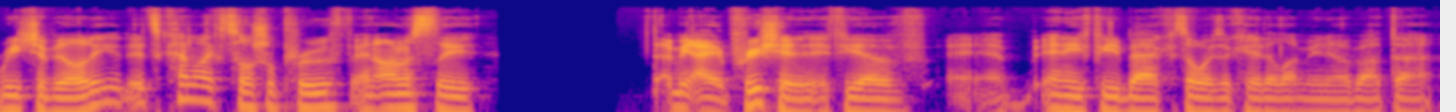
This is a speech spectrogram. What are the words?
reachability. It's kind of like social proof. And honestly, I mean, I appreciate it. If you have uh, any feedback, it's always okay to let me know about that.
